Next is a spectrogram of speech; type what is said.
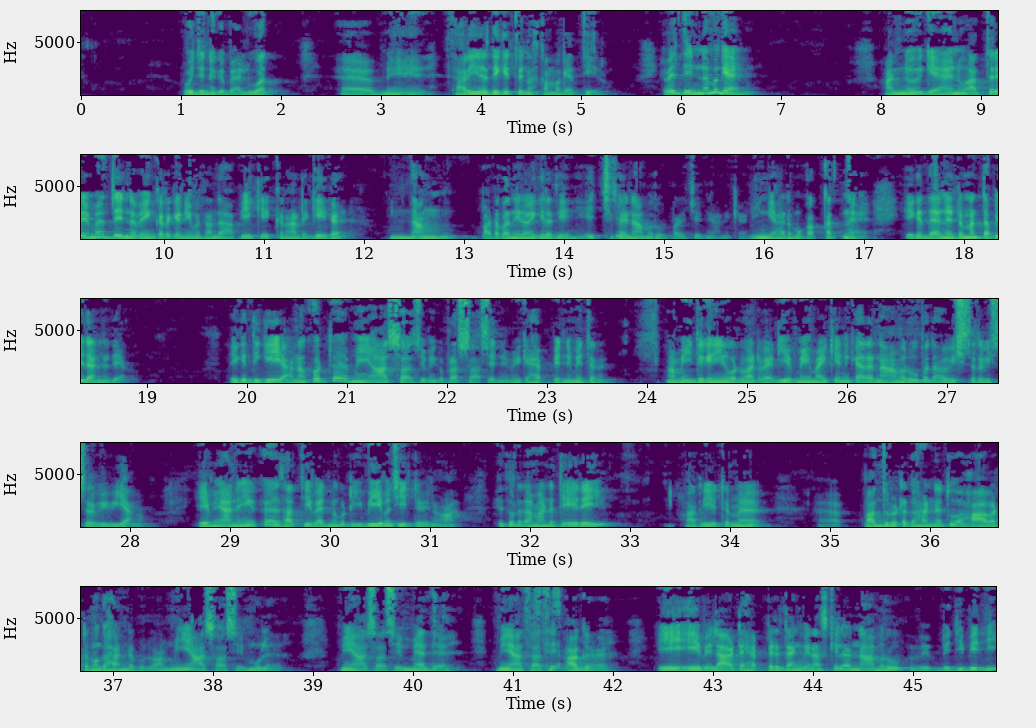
ওই දෙන්නගේ බැලුවත් මේ ශරීර දෙකෙත් වෙනස්කම් වර්ගයක් තියෙනවා. හැබැයි දෙන්නම ගෑනු. අන්න ওই ගෑනු අතරේම දෙන්න වෙන් කර ගැනීම සඳහා අපි එක එකනාට එක එක නම් පටබඳිනවා කියලා තියෙන්නේ. එච්චරයි නාම රූප පරිච්ඡේ ඥාන කියන්නේ. ඉන් එහාට මොකක්වත් නැහැ. ඒක දැනටමත් අපි දන්න දෙයක්. ඒක දිගේ යනකොට මේ ආස්වාසිය මේක ප්‍රසවාසය නෙමෙයි මේක හැප්පෙන්නේ මෙතන. මම ඉඳගෙන ඉනකොට මට වැඩි මෙහෙමයි කියන්නේ අර නාම රූප තව විස්තර විස්තර විවි යනවා. එහෙම අනේක සතිය වැඩනකොට ඉබේම සිද්ධ වෙනවා. ඒතකොට තමයි තේරෙයි හරියටම පඳුරට ගහන්න නැතුව හාවටම ගහන්න පුළුවන්. මේ ආස්වාසේ මුල, මේ ආස්වාසේ මැද, මේ ආස්වාසේ අග ඒ ඒ වෙලාවට හැප්පෙන තැන් වෙනස් කියලා නාම රූප බෙදි බෙදි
